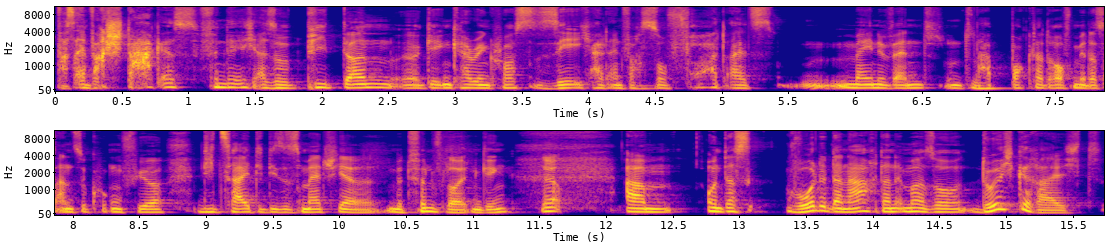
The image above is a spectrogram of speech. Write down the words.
was einfach stark ist, finde ich. Also Pete Dunne äh, gegen Karrion Cross sehe ich halt einfach sofort als Main Event und hab Bock darauf, mir das anzugucken für die Zeit, die dieses Match hier mit fünf Leuten ging. Ja. Ähm, und das wurde danach dann immer so durchgereicht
